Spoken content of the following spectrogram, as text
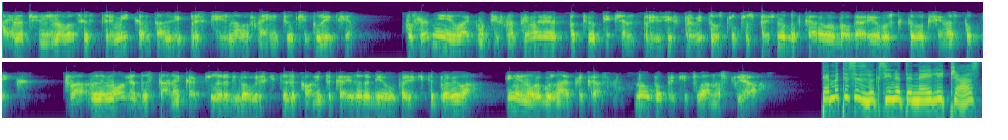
А иначе Нинова се стреми към тази престижна в нейните очи позиция. Последният лайк мотив, например, е патриотичен призив правителството спешно да вкара в България руската вакцина Спутник. Това не може да стане както заради българските закони, така и заради европейските правила. И Нинова го знае прекрасно, но въпреки това настоява. Темата с ваксината не е ли част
